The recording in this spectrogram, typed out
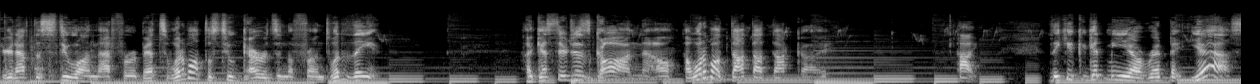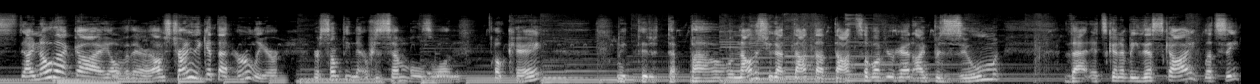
you're gonna have to stew on that for a bit. What about those two guards in the front? What are they... I guess they're just gone now. Now what about dot dot dot guy? Hi. Think you could get me a red ba- Yes! I know that guy over there. I was trying to get that earlier, or something that resembles one. Okay. Now that you got dot dot dots above your head, I presume that it's gonna be this guy. Let's see.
